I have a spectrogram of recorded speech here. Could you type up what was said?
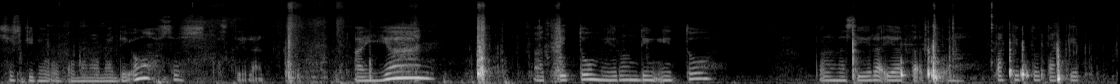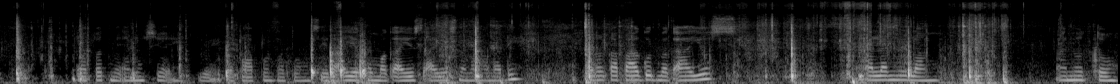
Sus, ginoo ko mga madi. Oh, sus, pastilan. Ayan. At ito, meron ding ito. Parang nasira yata to. Ah. Takip to, takip. Dapat may ano siya eh. Pero itatapon pa tong sira. Ayaw kong mag-ayos-ayos na mga madi. Nakakapagod mag-ayos. Alam niyo lang. Ano to?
